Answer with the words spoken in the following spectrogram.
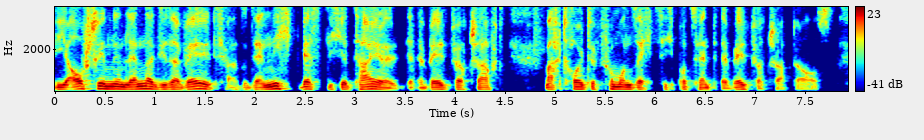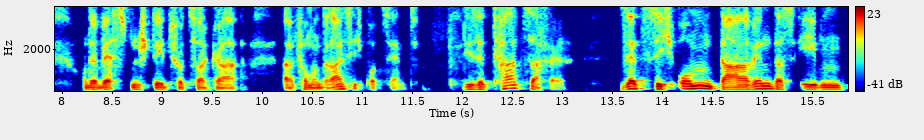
Die aufstrebenden Länder dieser Welt, also der nicht westliche Teil der Weltwirtschaft, macht heute 65 Prozent der Weltwirtschaft aus. Und der Westen steht für circa 35 äh, Prozent. Diese Tatsache setzt sich um darin, dass eben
